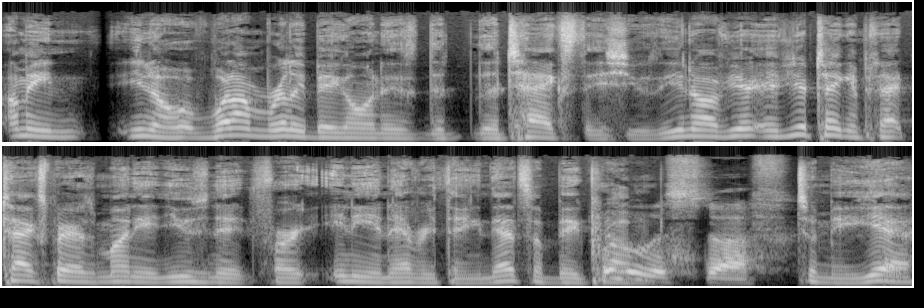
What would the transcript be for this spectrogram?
I mean, you know, what I'm really big on is the, the tax issues. You know, if you're if you're taking ta- taxpayers' money and using it for any and everything, that's a big problem Frivolous stuff. to me. Yeah,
